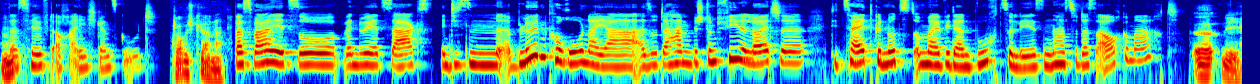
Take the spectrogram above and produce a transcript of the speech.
Hm? Das hilft auch eigentlich ganz gut. Glaube ich gerne. Was war jetzt so, wenn du jetzt sagst, in diesem blöden Corona-Jahr, also da haben bestimmt viele Leute die Zeit genutzt, um mal wieder ein Buch zu lesen. Hast du das auch gemacht? Äh, nee.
